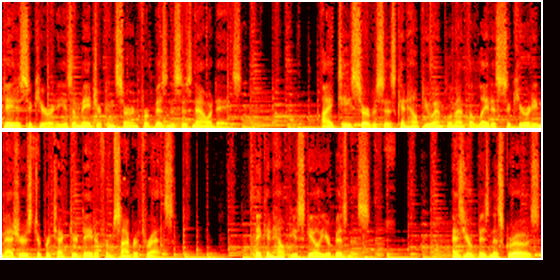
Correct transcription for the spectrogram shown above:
Data security is a major concern for businesses nowadays. IT services can help you implement the latest security measures to protect your data from cyber threats. They can help you scale your business. As your business grows,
